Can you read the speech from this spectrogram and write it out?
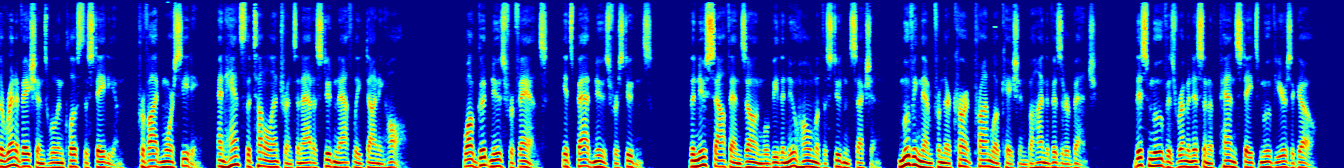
The renovations will enclose the stadium, provide more seating, enhance the tunnel entrance, and add a student athlete dining hall. While good news for fans, it's bad news for students. The new South End Zone will be the new home of the student section, moving them from their current prime location behind the visitor bench. This move is reminiscent of Penn State's move years ago,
